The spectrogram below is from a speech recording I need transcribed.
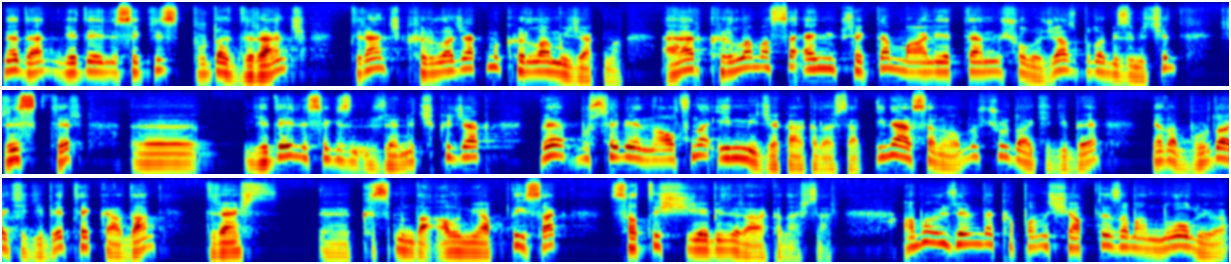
Neden? 7.58 burada direnç. Direnç kırılacak mı kırılamayacak mı? Eğer kırılamazsa en yüksekten maliyetlenmiş olacağız. Bu da bizim için risktir. Ee, 7.58'in üzerine çıkacak ve bu seviyenin altına inmeyecek arkadaşlar. İnerse ne olur? Şuradaki gibi ya da buradaki gibi tekrardan direnç e, kısmında alım yaptıysak satış yiyebilir arkadaşlar. Ama üzerinde kapanış yaptığı zaman ne oluyor?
